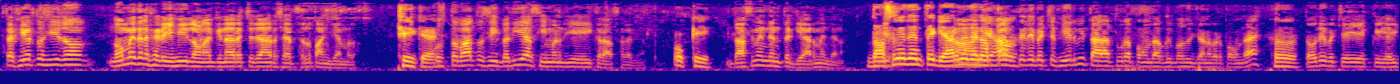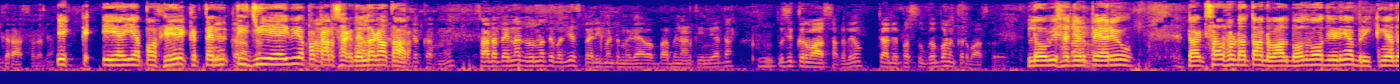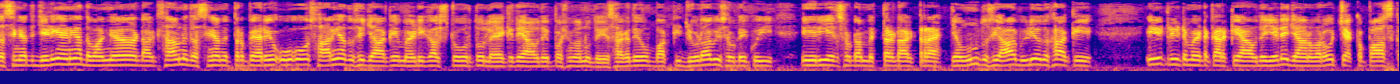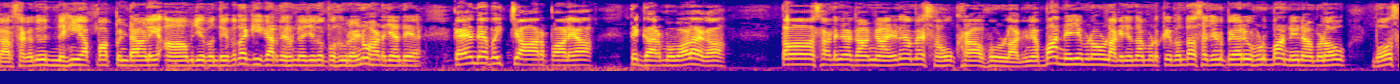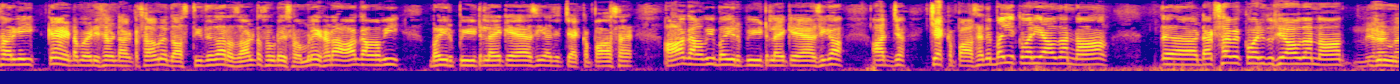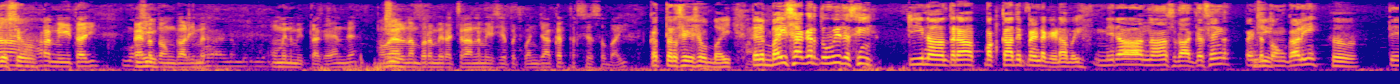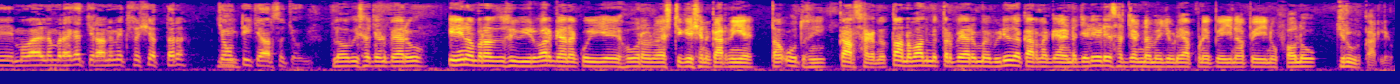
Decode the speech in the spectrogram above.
ਤੇ ਫਿਰ ਤੁਸੀਂ ਜਦੋਂ 9ਵੇਂ ਦਿਨ ਫਿਰ ਇਹੀ ਲਾਉਣਾ ਗਿਨਾ ਰਿਚ ਜਾਂ ਰਿਸੈਪਟਰ 5 ml ਠੀਕ ਹੈ। ਉਸ ਤੋਂ ਬਾਅਦ ਤੁਸੀਂ ਵਧੀਆ ਸੀਮਨ ਦੀ ਇਹ ਕਰਾ ਸਕਦੇ ਹੋ। ਓਕੇ। 10ਵੇਂ ਦਿਨ ਤੇ 11ਵੇਂ ਦਿਨ। 10ਵੇਂ ਦਿਨ ਤੇ 11ਵੇਂ ਦਿਨ ਆਪਾਂ ਹਫ਼ਤੇ ਦੇ ਵਿੱਚ ਫਿਰ ਵੀ ਤਾਰਾ ਤੂਰਾ ਪਾਉਂਦਾ ਕੋਈ ਪਸ਼ੂ ਜਾਨਵਰ ਪਾਉਂਦਾ ਤਾਂ ਉਹਦੇ ਵਿੱਚ ਇਹ ਇੱਕ ਹੀ ਕਰਾ ਸਕਦੇ ਹੋ। ਇੱਕ ਏਆਈ ਆਪਾਂ ਫੇਰ ਇੱਕ ਤਿੰਨ ਤੀਜੀ ਏਆਈ ਵੀ ਆਪਾਂ ਕਰ ਸਕਦੇ ਹਾਂ ਲਗਾਤਾਰ। ਸਾਡਾ ਤਾਂ ਇਹਨਾਂ ਦੋਨਾਂ ਤੇ ਵਧੀਆ ਐਕਸਪੈਰੀਮੈਂਟ ਮਿਲਿਆ ਬਾਬਾ ਬਿਨਾਨਤੀ ਇੰਡੀਆ ਦਾ। ਤੁਸੀਂ ਕਰਵਾ ਸਕਦੇ ਹੋ ਤੁਹਾਡੇ ਪਸ਼ੂ ਗੱਭਣ ਕਰਵਾ ਸਕਦੇ ਹੋ। ਲਓ ਵੀ ਸੱਜਣ ਪਿਆਰਿਓ ਡਾਕਟਰ ਸਾਹਿਬ ਤੁਹਾਡਾ ਧੰਨਵਾਦ ਬਹੁਤ ਬਹੁਤ ਜਿਹੜੀਆਂ ਬਰੀਕੀਆਂ ਦੱਸੀਆਂ ਤੇ ਜਿਹੜੀਆਂ ਜਿਹੜੀਆਂ ਦਵਾਈਆਂ ਡਾਕਟਰ ਸਾਹਿਬ ਨੇ ਦੱਸੀਆਂ ਮਿੱਤਰ ਪਿਆਰਿਓ ਉਹ ਉਹ ਸਾਰੀਆਂ ਤੁਸੀਂ ਜਾ ਕੇ ਮੈਡੀਕਲ ਸਟੋਰ ਤੋਂ ਲੈ ਕੇ ਤੇ ਆਪਦੇ ਪਸ਼ੂਆਂ ਨੂੰ ਦੇ ਸਕਦੇ ਹੋ। ਬਾਕੀ ਜਿਹੜਾ ਵੀ ਤੁਹਾਡੇ ਕੋਈ ਏਰੀਆ 'ਚ ਤੁਹਾਡਾ ਮਿੱਤਰ ਡਾਕਟਰ ਹੈ ਜਾਂ ਉਹਨੂੰ ਤੁਸੀਂ ਆਹ ਵੀਡੀਓ ਦਿਖਾ ਕੇ ਇਹ ਟ੍ਰੀਟਮੈਂਟ ਕਰਕੇ ਆਪਦੇ ਜਿਹੜੇ ਜਾਨਵਰ ਉਹ ਚੈੱਕ ਪਾਸ ਕਰ ਸਕਦੇ ਹੋ। ਨਹੀਂ ਆਪਾਂ ਪਿੰਡਾਂ ਵਾਲੇ ਆਮ ਜੇ ਬੰਦੇ ਪਤਾ ਕੀ ਕਰਦੇ ਹੁੰਦੇ ਆ, ਜਦੋਂ ਪਸ਼ੂ ਰਹਿਣੋਂ ਹਟ ਜਾਂਦੇ ਆ, ਕਹਿੰਦੇ ਆ ਬਈ ਚਾਰ ਪਾਲਿਆ ਤੇ ਗਰਮ ਵਾਲਾ ਹੈਗਾ। ਤਾਂ ਸਾਡੀਆਂ ਗਾਂਆਂ ਜਿਹੜੀਆਂ ਮੈਂ ਸੌ ਖਰਾਬ ਹੋਣ ਲੱਗ ਗਈਆਂ। ਬਹਾਨੇ ਜੇ ਬਣਾਉਣ ਲੱਗ ਜਾਂਦਾ ਮੁੜ ਕੇ ਬੰਦਾ ਸੱਜਣ ਪਿਆਰਿਓ ਹੁਣ ਬਹਾਨੇ ਨਾ ਬਣਾਓ। ਬਹੁਤ ਸਾਰੀ ਘੈਂਟ ਮੈਡੀਸਨ ਡਾਕਟਰ ਸਾਹਿਬ ਨੇ ਦੱਸਤੀ ਤੇ ਦਾ ਰਿਜ਼ਲਟ ਤੁਹਾਡੇ ਸਾਹਮਣੇ ਖੜਾ। ਆ ਗਾਂ ਵੀ ਬਾਈ ਰਿਪੀਟ ਲੈ ਕੇ ਆਇਆ ਸੀ ਅੱਜ ਚੈੱਕ ਪਾਸ ਹੈ। ਆ ਗਾਂ ਵੀ ਬਾਈ ਰਿਪੀਟ ਲੈ ਕੇ ਆਇਆ ਸੀਗਾ ਅੱਜ ਚੈੱਕ ਪਾਸ ਹੈ। ਤੇ ਬਾਈ ਇੱਕ ਵਾਰੀ ਆਪਦਾ ਨਾਂ ਡਾਕਟਰ ਸਾਹਿਬ ਇੱਕ ਵਾਰੀ ਤੁਸੀਂ ਆਪਦਾ ਨਾਂ ਜ਼ਰੂਰ ਦੱਸਿਓ। ਹਰਮੀਤ ਆ ਜੀ। ਪਿੰਡ ਦੌਂਗ ਵਾਲੀ ਮੇਰਾ। ਉਹ ਮੈਨੂੰ ਮੀਤਾ ਕਹਿੰਦੇ ਆ। ਮੋਬਾਈਲ ਨੰਬਰ ਮੇਰਾ 9465571622 71622 ਤੇ ਬਾਈ ਸਾਗਰ ਤੂੰ ਵੀ ਦੱਸੀ। ਕੀ ਨਾਂ ਤੇਰਾ? ਪੱਕਾ ਤੇ ਪਿੰਡ ਕਿਹੜਾ ਬਾਈ? ਮੇਰਾ ਨਾਮ ਸਦਾਗਰ ਸਿੰਘ ਪਿੰਡ ਜੀ। ਤੋਂਗ ਵਾਲੀ ਹਾਂ। ਤੇ ਮੋਬਾਈਲ ਨੰਬਰ ਹੈਗਾ 94176 34424 ਲੋ ਵੀ ਸੱਜਣ ਪਿਆਰੋ ਇਹ ਨੰਬਰਾਂ ਤੇ ਤੁਸੀਂ ਵੀਰ ਵਰਗਿਆਂ ਨਾਲ ਕੋਈ ਇਹ ਹੋਰ ਇਨਵੈਸਟੀਗੇਸ਼ਨ ਕਰਨੀ ਹੈ ਤਾਂ ਉਹ ਤੁਸੀਂ ਕਰ ਸਕਦੇ ਹੋ। ਧੰਨਵਾਦ ਮਿੱਤਰ ਪਿਆਰੋ ਮੈਂ ਵੀਡੀਓ ਦਾ ਕਰਨ ਲੱਗਾ ਐਂਡ ਜਿਹੜੇ ਜਿਹੜੇ ਸੱਜਣ ਨਵੇਂ ਜੁੜੇ ਆਪਣੇ ਪੇਜ ਨਾਲ ਪੇਜ ਨੂੰ ਫੋਲੋ ਜਰੂਰ ਕਰ ਲਿਓ।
